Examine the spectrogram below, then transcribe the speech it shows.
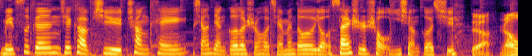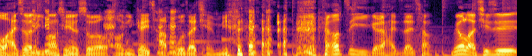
每次跟 Jacob 去唱 K，想点歌的时候，前面都有三十首已选歌曲。对啊，然后我还是会礼貌性的说，哦，你可以插播在前面，然后自己一个人还是在唱。没有了，其实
